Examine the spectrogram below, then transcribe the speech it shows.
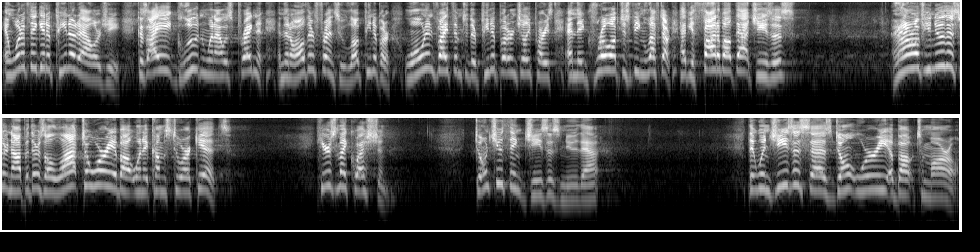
And what if they get a peanut allergy? Because I ate gluten when I was pregnant and then all their friends who love peanut butter won't invite them to their peanut butter and jelly parties and they grow up just being left out. Have you thought about that, Jesus? And I don't know if you knew this or not, but there's a lot to worry about when it comes to our kids. Here's my question Don't you think Jesus knew that? that when Jesus says, don't worry about tomorrow,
